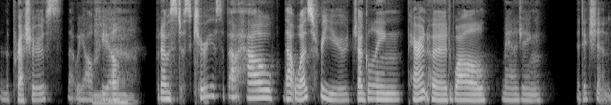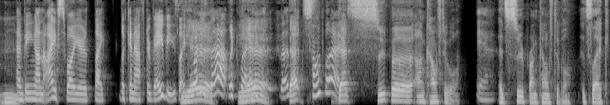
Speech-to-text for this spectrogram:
and the pressures that we all feel. Yeah. But I was just curious about how that was for you, juggling parenthood while managing addiction Mm. and being on ice while you're like looking after babies. Like, what does that look Yeah. like? That's, That's complex. That's super uncomfortable. yeah. It's super uncomfortable. It's like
